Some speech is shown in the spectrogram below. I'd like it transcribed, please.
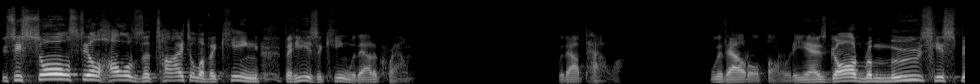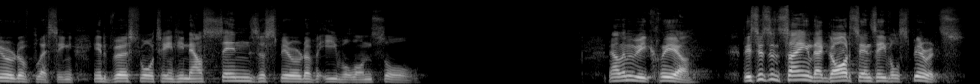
You see, Saul still holds the title of a king, but he is a king without a crown, without power, without authority. As God removes his spirit of blessing, in verse 14, he now sends a spirit of evil on Saul. Now, let me be clear. This isn't saying that God sends evil spirits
